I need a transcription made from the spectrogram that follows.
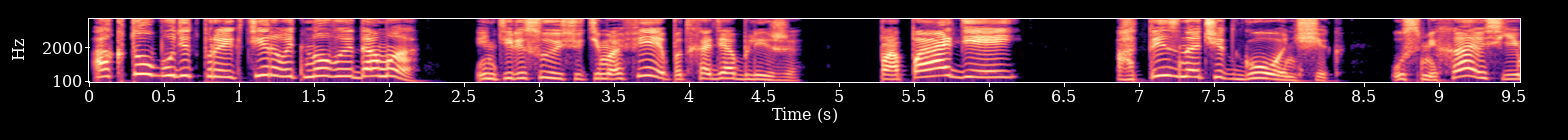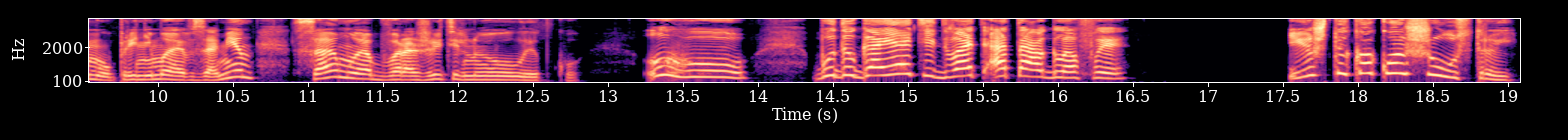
«А кто будет проектировать новые дома?» Интересуюсь у Тимофея, подходя ближе. «Папа Адей!» «А ты, значит, гонщик!» Усмехаюсь ему, принимая взамен самую обворожительную улыбку. «Угу! Буду гаять и двать атаглофы!» «Ишь ты какой шустрый!»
